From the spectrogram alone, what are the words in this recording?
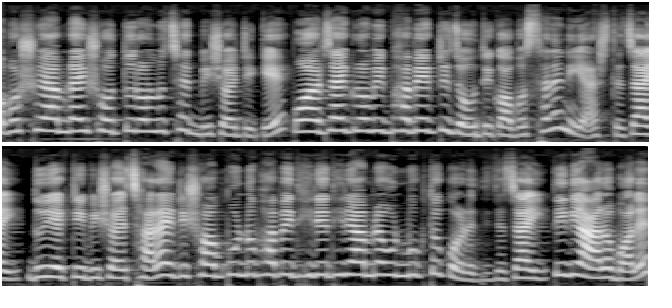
অবশ্যই আমরা এই সত্তর অনুচ্ছেদ অনুচ্ছেদ বিষয়টিকে পর্যায়ক্রমিকভাবে একটি যৌতিক অবস্থানে নিয়ে আসতে চাই। দুই একটি বিষয় ছাড়া এটি সম্পূর্ণভাবে ধীরে ধীরে আমরা উন্মুক্ত করে দিতে চাই। তিনি আরও বলেন,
